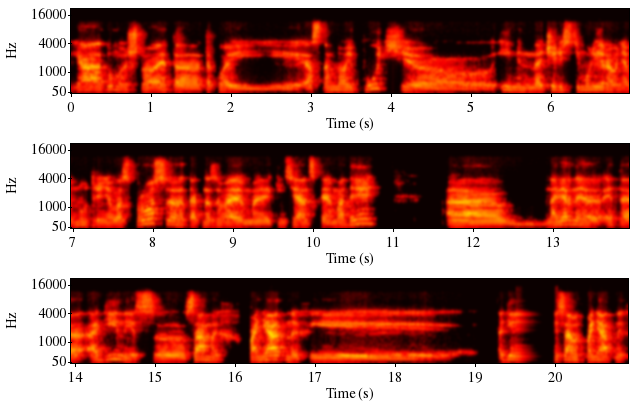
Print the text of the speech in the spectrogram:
я думаю, что это такой основной путь э, именно через стимулирование внутреннего спроса, так называемая кинсианская модель. А, наверное, это один из э, самых понятных и один из самых понятных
